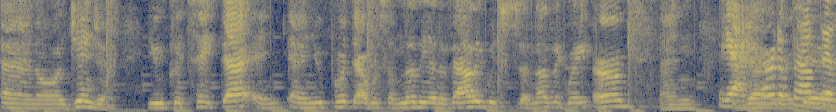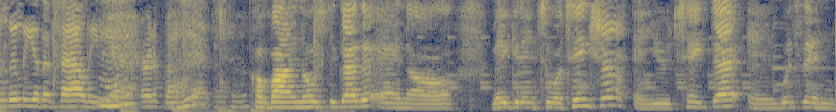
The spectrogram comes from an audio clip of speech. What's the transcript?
and uh, ginger. You could take that and, and you put that with some lily of the valley, which is another great herb. And yeah, I heard right about there. that lily of the valley. Mm-hmm. Yeah, I mm-hmm. heard about mm-hmm. that. Mm-hmm. Combine those together and uh, make it into a tincture, and you take that, and within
